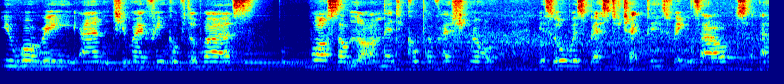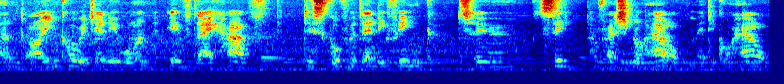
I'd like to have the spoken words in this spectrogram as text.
you worry and you may think of the worst. Whilst I'm not a medical professional, it's always best to check these things out, and I encourage anyone if they have discovered anything to seek professional help, medical help,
